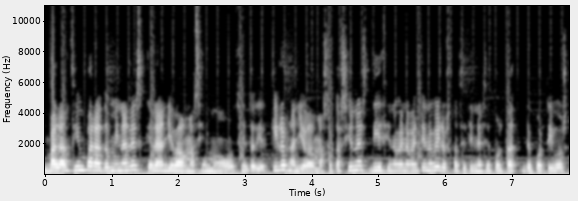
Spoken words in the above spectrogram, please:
Balancín para abdominales que le han llevado máximo 110 kilos, le han llevado en más ocasiones, 19,99 y los calcetines deportivos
